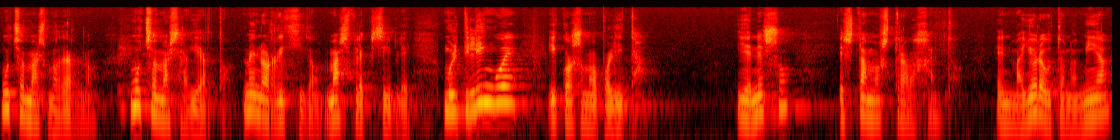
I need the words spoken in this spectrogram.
mucho más moderno, mucho más abierto, menos rígido, más flexible, multilingüe y cosmopolita. Y en eso estamos trabajando, en mayor autonomía,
